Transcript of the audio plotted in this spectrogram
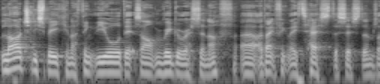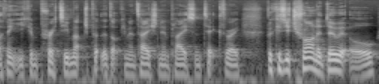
largely speaking, I think the audits aren't rigorous enough. Uh, I don't think they test the systems. I think you can pretty much put the documentation in place and tick through because you're trying to do it all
